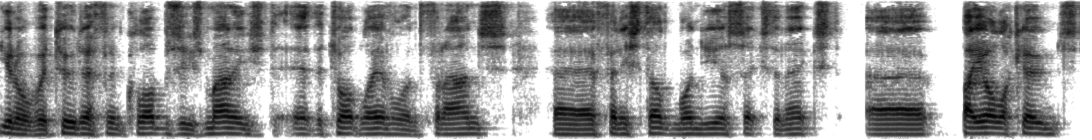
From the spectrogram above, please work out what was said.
you know, with two different clubs. He's managed at the top level in France, uh, finished third one year, sixth the next. Uh, by all accounts,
